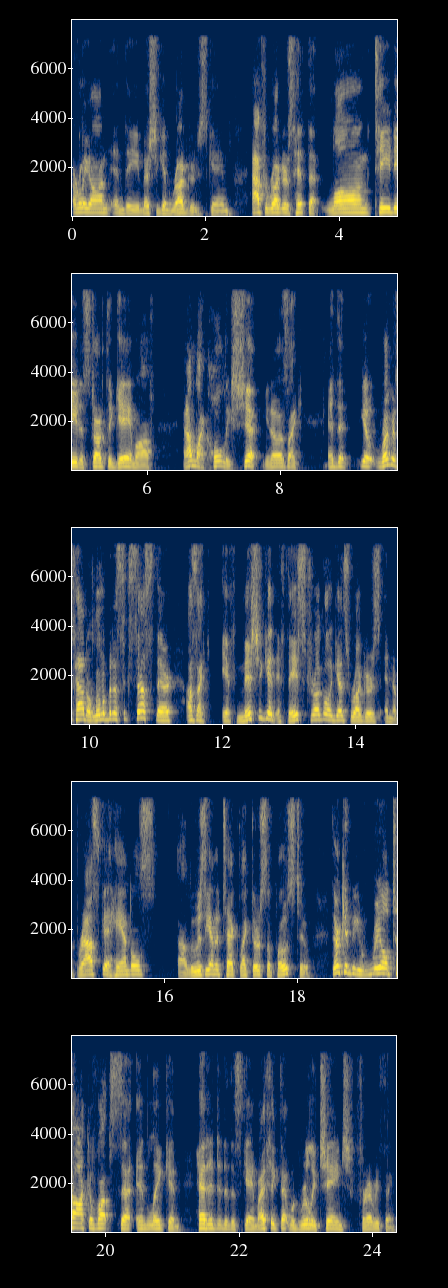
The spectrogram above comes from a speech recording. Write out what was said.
early on in the Michigan Rutgers game, after Rutgers hit that long TD to start the game off, and I'm like, holy shit, you know, I was like, and then you know, Rutgers had a little bit of success there. I was like, if Michigan, if they struggle against Rutgers and Nebraska handles uh, Louisiana Tech like they're supposed to, there could be real talk of upset in Lincoln headed into this game. I think that would really change for everything.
